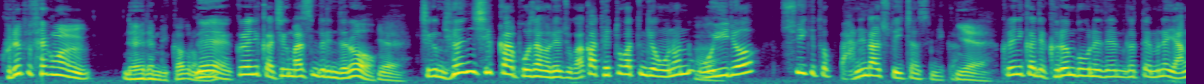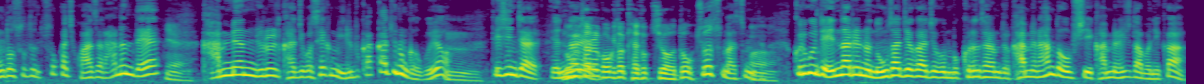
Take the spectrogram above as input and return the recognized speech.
그래도 세금을 내야 됩니까? 그러면? 네. 그러니까 지금 말씀드린 대로 예. 지금 현실가 보상을 해주고 아까 대토 같은 경우는 아. 오히려 수익이 더 많이 날 수도 있지 않습니까? 예. 그러니까 이제 그런 부분에 대한 것 때문에 양도소득 똑같이 과세를 하는데 예. 감면율을 가지고 세금을 일부 깎아주는 거고요. 음. 대신 이제 옛날에 농사를 거기서 계속 지어도 지었어 맞습니다. 어. 그리고 이제 옛날에는 농사 지어가지고 뭐 그런 사람들 감면 한도 없이 감면을 해주다 보니까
